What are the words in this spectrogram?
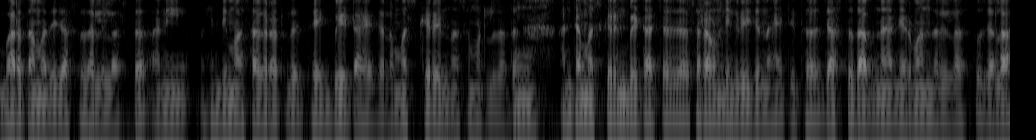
भारतामध्ये जास्त झालेलं असतं आणि हिंदी महासागरातलं इथे एक बेट आहे ज्याला मस्केरेन असं म्हटलं जातं. आणि त्या मस्केरेन बेटाच्या ज्या सराउंडिंग रिजन आहे तिथं जास्त दाब निर्माण झालेला असतो ज्याला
